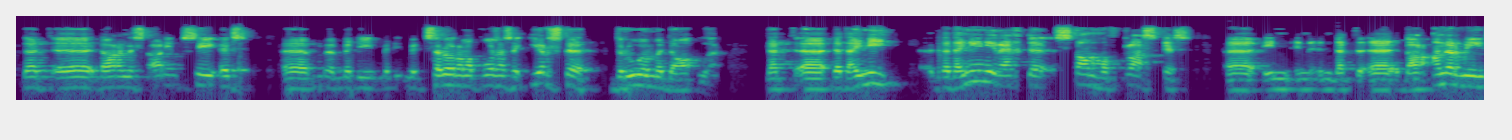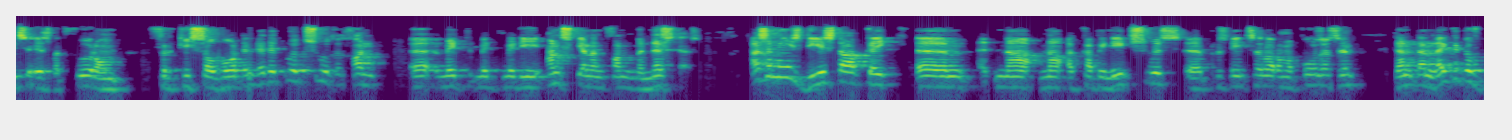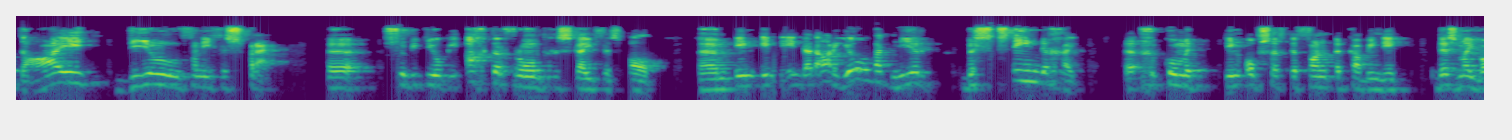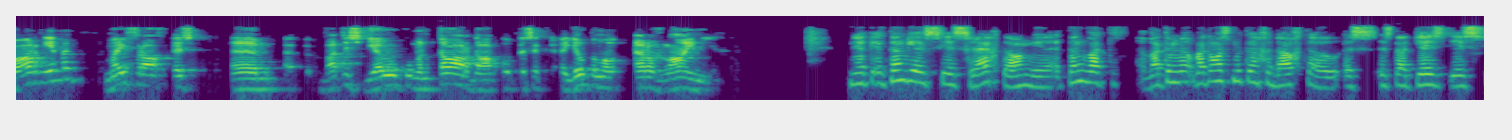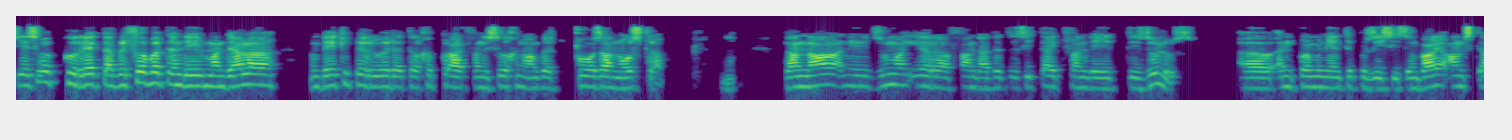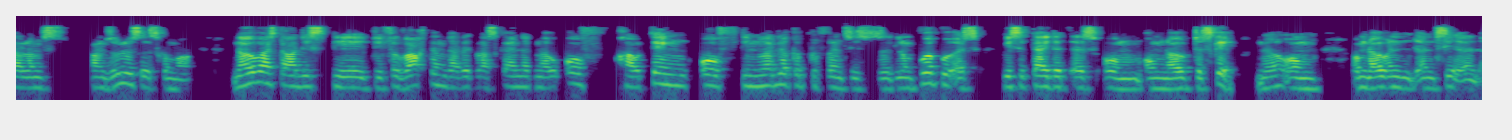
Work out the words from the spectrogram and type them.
dat uh daar in 'n stadium gesê is uh met die met met Cyril Ramaphosa se eerste drome daaroor dat uh dat hy nie dat hy nie in die regte stam of klas is uh en en en dat uh daar ander mense is wat voor hom verkies sal word en dit het ook so gegaan uh met met met die aanstelling van ministers. As 'n mens deesdae kyk ehm um, na na 'n kabinet soos uh, president Cyril Ramaphosa se dan dan lyk dit of daai deel van die gesprek uh so bietjie op die agtergrond geskuif is al. Ehm um, en en en dat daar heel wat meer bestendigheid uh, gekom het ten opsigte van 'n kabinet. Dis my waarneming. My vraag is ehm um, wat is jou kommentaar daarop? Is ek heeltemal out of line hier? Nee, ek ek dink jy is jy's reg daarmee. Ek dink wat wat wat ons moet in gedagte hou is is dat jy's jy's jy's ook korrek dat byvoorbeeld in die Mandela Mbeki periode het hulle gepraat van die sogenaamde Cosa Nostra. Daarna in die Zuma era van dat dit is die tyd van die die Zulus uh in prominente posisies en baie aanstellings van Zulus is gemaak. Nou was daar die die, die verwagting dat dit waarskynlik nou of Gauteng of die noordelike provinsies Limpopo is wie se tyd dit is om om nou te skep, nou om om nou in in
